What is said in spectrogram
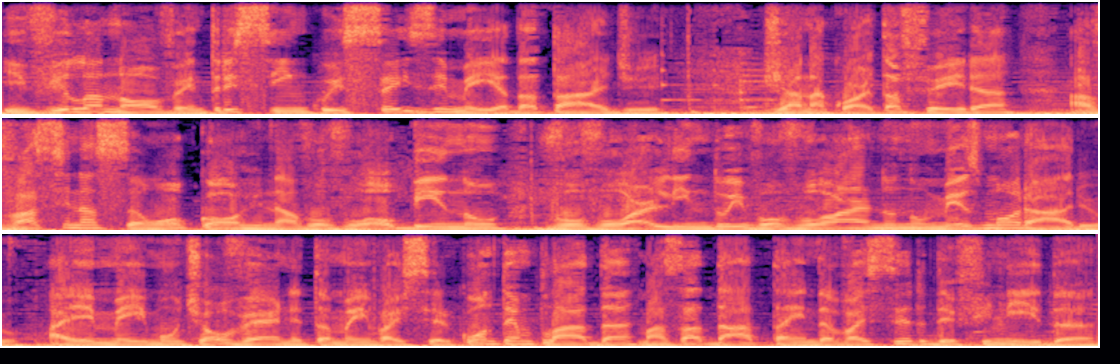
e Vila Nova entre 5 e 6 e meia da tarde. Já na quarta-feira, a vacinação ocorre na Vovô Albino, Vovô Arlindo e Vovô Arno no mesmo horário. A EMEI Monte Alverne também vai ser contemplada, mas a data ainda vai ser definida.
